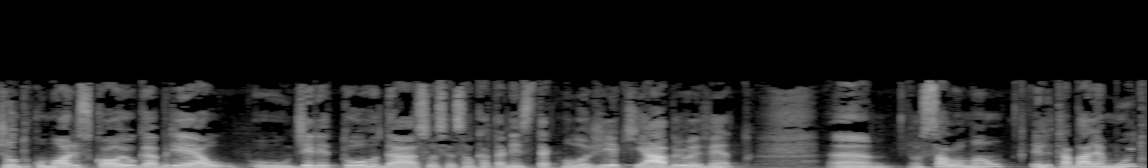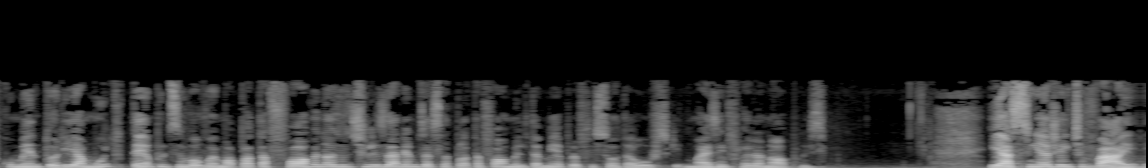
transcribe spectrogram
junto com o Morris Cole e o Gabriel, o diretor da Associação Catarinense de Tecnologia, que abre o evento. Uh, o Salomão, ele trabalha muito com mentoria há muito tempo, desenvolveu uma plataforma e nós utilizaremos essa plataforma. Ele também é professor da UFSC, mas em Florianópolis. E assim a gente vai,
